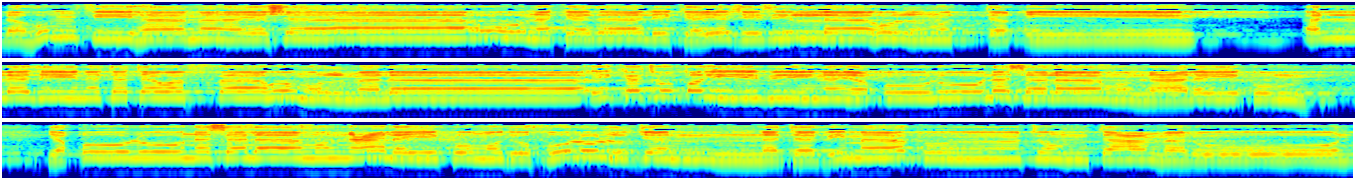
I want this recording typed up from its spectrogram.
لهم فيها ما يشاءون كذلك يجزي الله المتقين. الذين تتوفاهم الملائكة طيبين يقولون سلام عليكم يقولون سلام عليكم ادخلوا الجنة بما كنتم تعملون.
